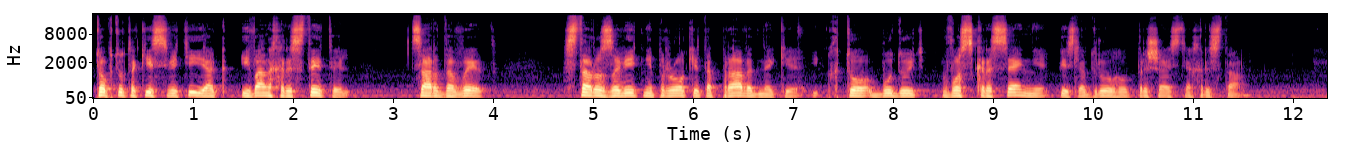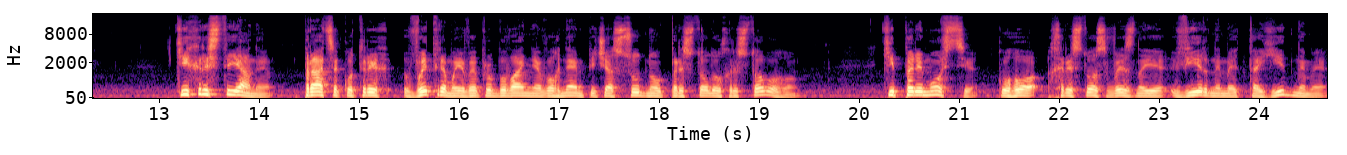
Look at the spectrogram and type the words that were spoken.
тобто такі святі, як Іван Хреститель, Цар Давид, старозавітні пророки та праведники, хто будуть воскресенні після другого пришестя Христа. Ті християни, праця котрих витримає випробування вогнем під час судного престолу Христового, ті переможці, кого Христос визнає вірними та гідними,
